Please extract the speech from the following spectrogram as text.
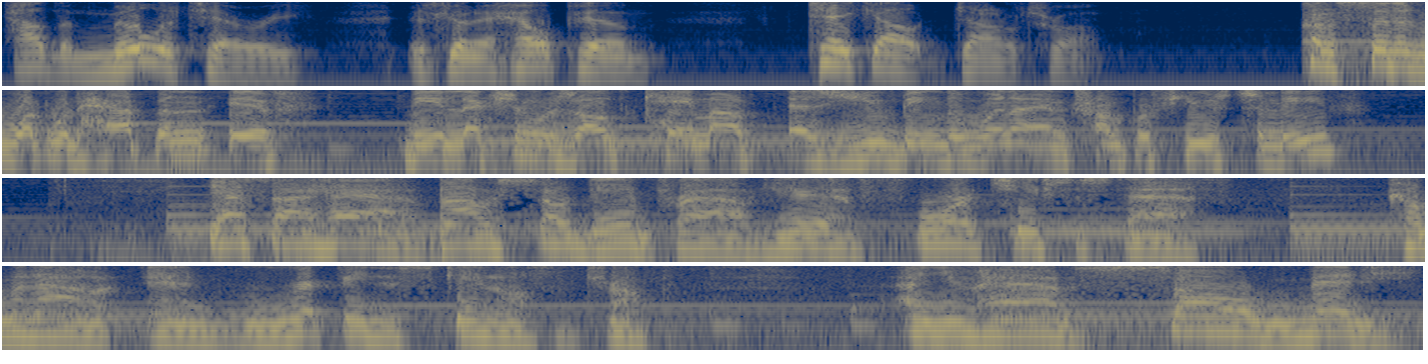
how the military is going to help him take out Donald Trump. Considered what would happen if the election result came out as you being the winner and Trump refused to leave? Yes, I have. I was so damn proud. Here you have four chiefs of staff coming out and ripping the skin off of Trump. And you have so many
